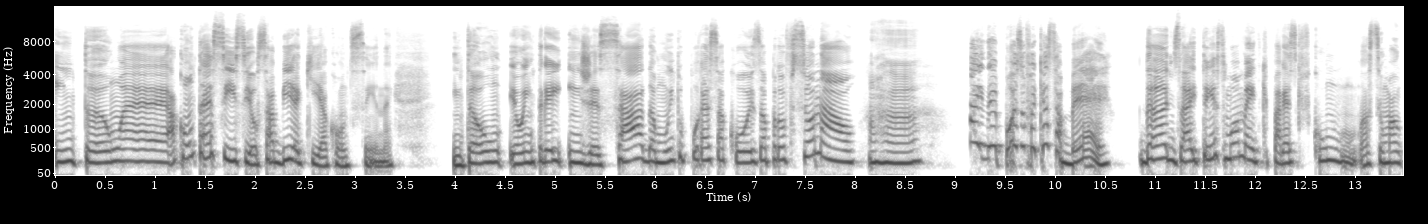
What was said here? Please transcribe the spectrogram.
Então, é, acontece isso, e eu sabia que ia acontecer, né? Então, eu entrei engessada muito por essa coisa profissional. Aham. Aí depois eu falei, quer saber? Dane, aí tem esse momento que parece que ficou um, assim, uma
